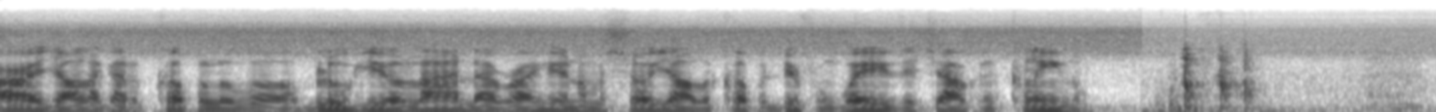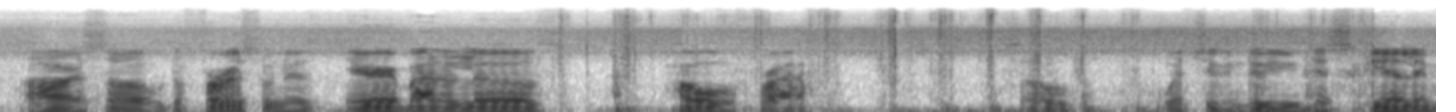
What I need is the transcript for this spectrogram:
All right, y'all, I got a couple of uh, bluegill lined up right here, and I'm gonna show y'all a couple different ways that y'all can clean them. All right, so the first one is everybody loves whole fry. So what you can do, you can just skill him.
